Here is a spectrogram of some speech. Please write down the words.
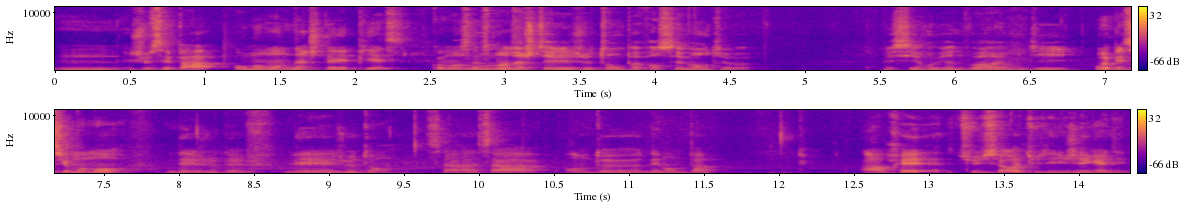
Hmm, Je sais pas, au moment d'acheter les pièces, comment Au ça se moment passe? d'acheter les jetons, pas forcément, tu vois. Mais si on vient de voir et on dit. Ouais, mais si au moment des, jetons, ça, ça, on te demande pas. Après, tu sors et tu dis j'ai gagné.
